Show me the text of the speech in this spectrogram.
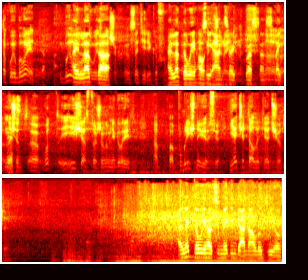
Такое бывает? Было I у love одного из the- наших э, сатириков. I love the way how Бориса he answered Шарайкина. questions Э, like this. Значит, э, вот и сейчас тоже вы мне говорите а, по- публичную версию. Я читал эти отчеты. I like the way how she's making the analogy of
